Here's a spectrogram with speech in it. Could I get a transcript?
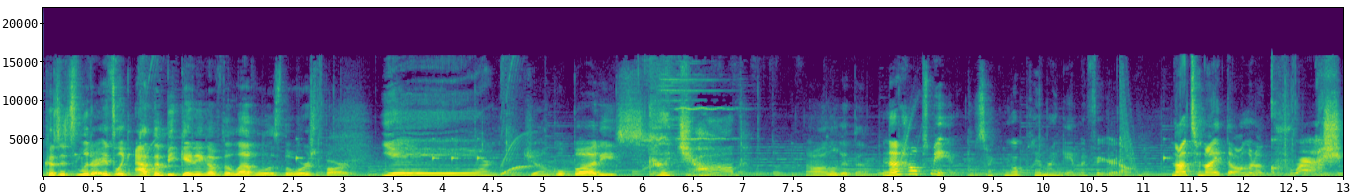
cause it's literally it's like at the beginning of the level is the worst part. Yeah. Jungle buddies. Good job. Oh, look at them. And that helps me, so I can go play my game and figure it out. Not tonight though. I'm gonna crash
